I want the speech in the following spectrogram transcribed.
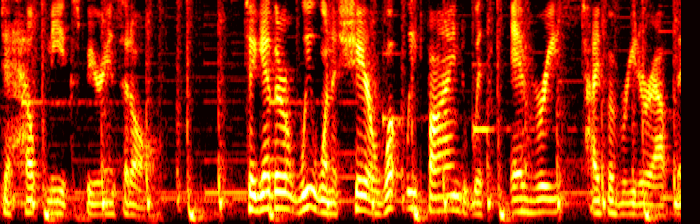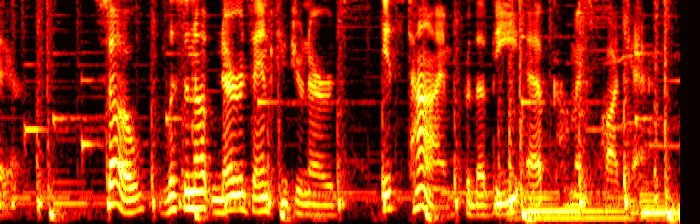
to help me experience it all. Together, we want to share what we find with every type of reader out there. So, listen up, nerds and future nerds. It's time for the VF Comics Podcast.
